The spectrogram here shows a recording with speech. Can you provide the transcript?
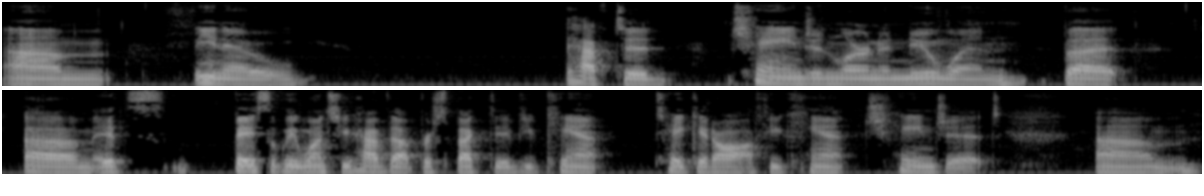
um you know have to change and learn a new one. But um it's basically once you have that perspective you can't take it off. You can't change it. Um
